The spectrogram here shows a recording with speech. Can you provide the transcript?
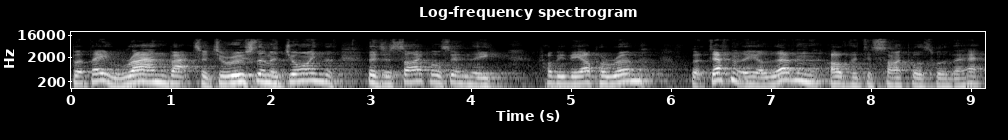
But they ran back to Jerusalem and joined the, the disciples in the probably the upper room. But definitely 11 of the disciples were there.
